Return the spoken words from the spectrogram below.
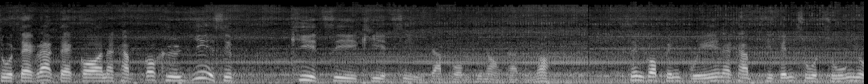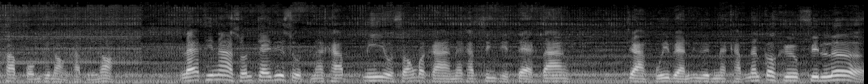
สูตรแตกรากแตกกอนะครับ ก็คือ 20ขีด4ขีด4ครับผมพี่น้องครับพี่เนาะซึ่งก็เป็นปุ๋ยนะครับที่เป็นสูตรสูงอยู่ครับผมพี่น้องครับพี่เนาะและที่น่าสนใจที่สุดนะครับ มีอยู่ 2 ประการนะครับ สิ่งที่แตกต่างจากปุ๋ยแบรนด์อื่นนะครับ นั่นก็คือฟิลเลอร์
